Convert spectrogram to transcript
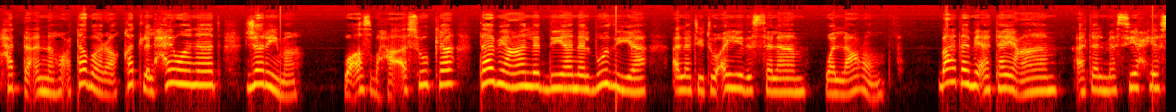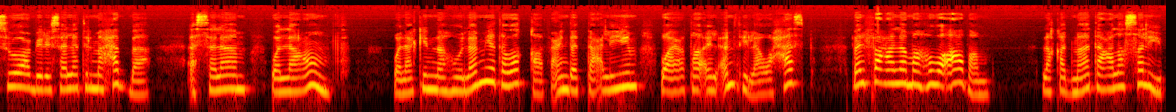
حتى أنه اعتبر قتل الحيوانات جريمة وأصبح أسوكا تابعا للديانة البوذية التي تؤيد السلام واللا عنف بعد مئتي عام أتى المسيح يسوع برسالة المحبة السلام واللا عنف ولكنه لم يتوقف عند التعليم وإعطاء الأمثلة وحسب بل فعل ما هو أعظم. لقد مات على الصليب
